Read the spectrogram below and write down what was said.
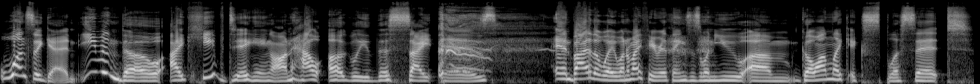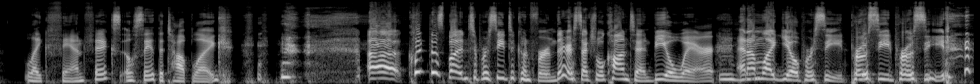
once again, even though I keep digging on how ugly this site is, and by the way, one of my favorite things is when you um, go on like explicit like fanfics, it'll say at the top like, uh, click this button to proceed to confirm there is sexual content. Be aware. Mm-hmm. And I'm like, yo, proceed, proceed, proceed.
